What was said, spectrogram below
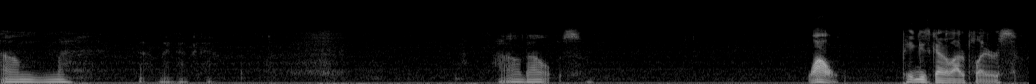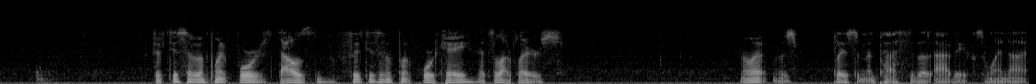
Um. How about? Wow, Piggy's got a lot of players. 57.4 thousand, 57.4k. That's a lot of players. You know what? Let's play some Impossible Obby, because why not?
